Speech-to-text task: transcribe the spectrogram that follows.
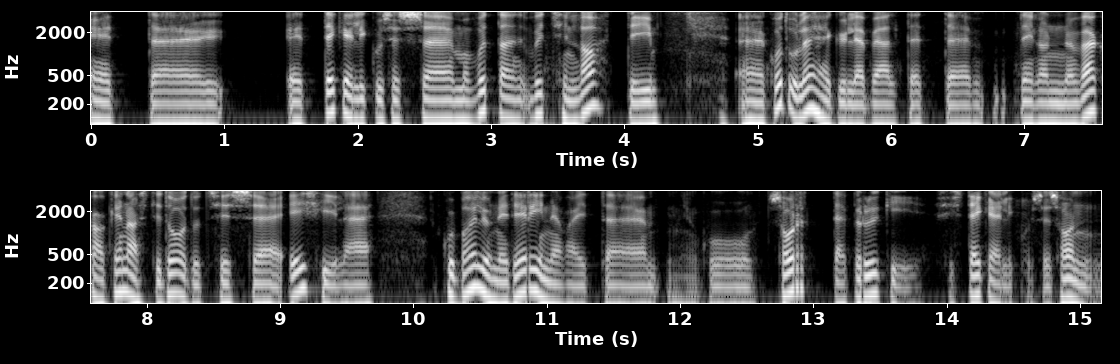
et äh, et tegelikkuses äh, ma võtan, võtsin lahti äh, kodulehekülje pealt, et äh, teil on väga kenasti toodud siis esile, kui palju neid erinevaid nagu sorte prügi siis tegelikkuses on.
